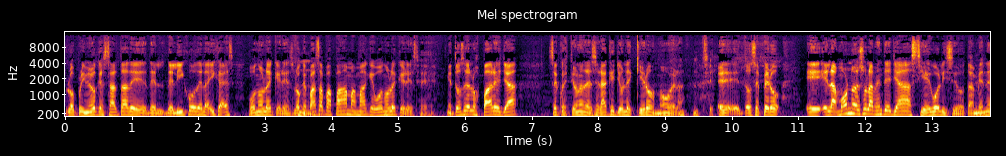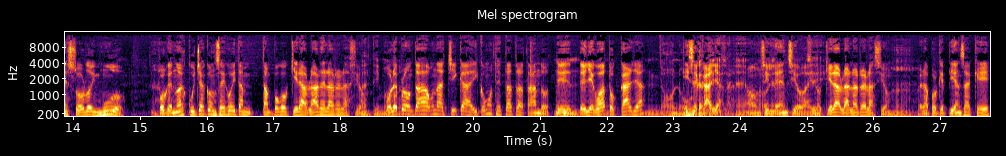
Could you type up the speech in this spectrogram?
lo primero que salta del hijo o de la hija es, vos no le querés. Lo que mm. pasa papá, mamá, que vos no le querés. Entonces los padres ya se cuestionan de, ¿será que yo le quiero o no, verdad? Eh, entonces, pero eh, el amor no es solamente ya ciego, Eliseo, también es sordo y mudo. Porque no escucha consejos y tampoco quiere hablar de la relación. Vos le preguntás a una chica, ¿y cómo te está tratando? ¿Te, mm. llegó a tocar ya? No, nunca Y se calla, un silencio ahí, no quiere hablar de la relación, ah. ¿verdad? Porque piensa que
